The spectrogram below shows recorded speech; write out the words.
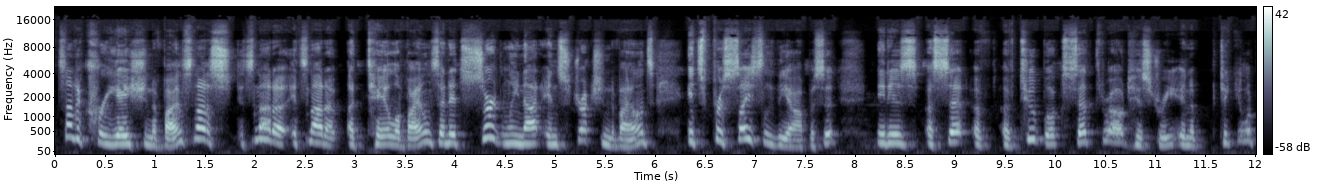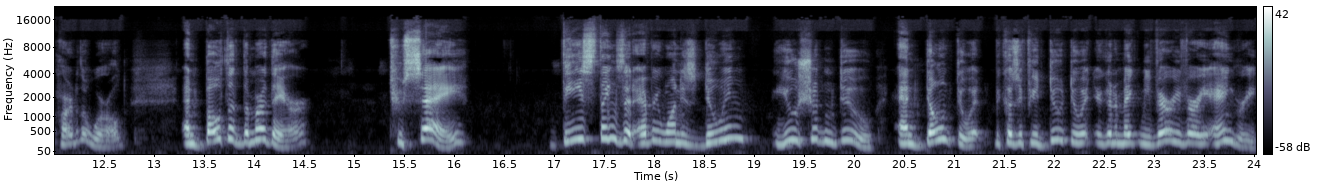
it's not a creation of violence. It's not a, it's not a, it's not a, a tale of violence, and it's certainly not instruction to violence. It's precisely the opposite. It is a set of, of two books set throughout history in a particular part of the world, and both of them are there to say these things that everyone is doing, you shouldn't do, and don't do it because if you do do it, you're going to make me very, very angry.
